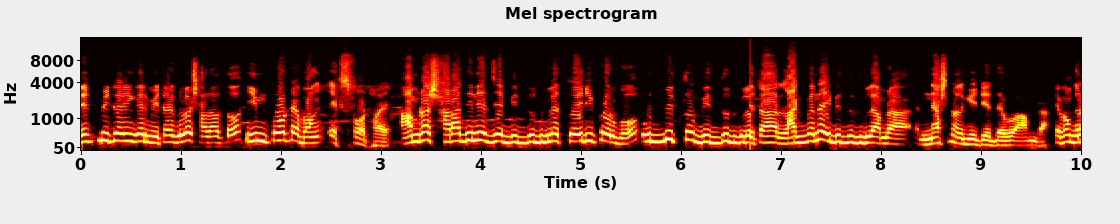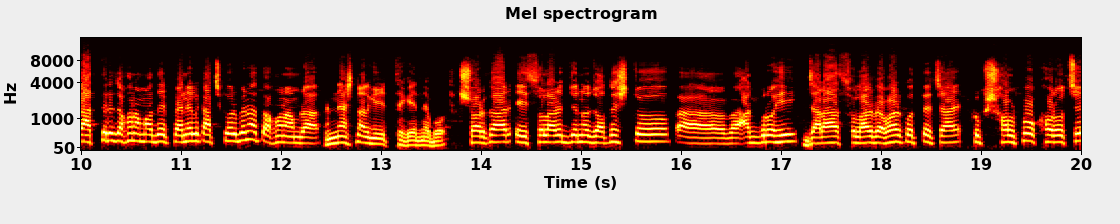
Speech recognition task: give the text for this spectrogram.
নেট মিটারিং এর মিটারগুলো সাধারণত ইম্পোর্ট এবং এক্সপোর্ট হয়। আমরা সারাদিনে যে বিদ্যুৎগুলো তৈরি করব, উদ্বৃত্ত বিদ্যুৎগুলো এটা লাগবে না, এই বিদ্যুৎগুলো আমরা ন্যাশনাল গ্রিডে দেব আমরা। এবং রাত্রে যখন আমাদের প্যানেল কাজ করবে না, তখন আমরা ন্যাশনাল গ্রিড থেকে নেব। সরকার এই সোলারের জন্য যথেষ্ট আগ্রহী। যারা সোলার ব্যবহার করতে চায়, খুব স্বল্প খরচে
